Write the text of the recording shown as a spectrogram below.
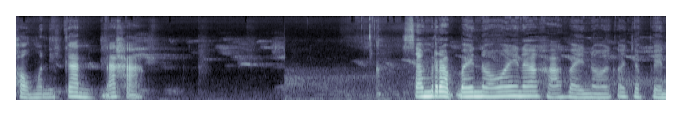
ของวันนี้กันนะคะ สำหรับใบน้อยนะคะ ใบน้อยก็จะเป็น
